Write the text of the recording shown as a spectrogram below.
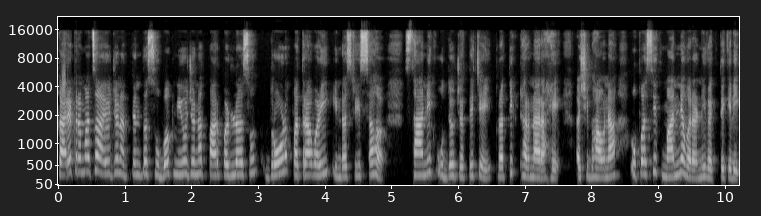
कार्यक्रमाचं आयोजन अत्यंत सुबक नियोजनात पार पडलं असून द्रोण पत्रावळी इंडस्ट्रीजसह स्थानिक उद्योजकतेचे प्रतीक ठरणार आहे अशी भावना उपस्थित मान्यवरांनी व्यक्त केली.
